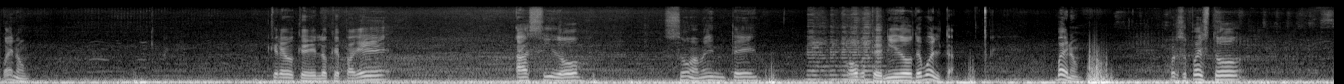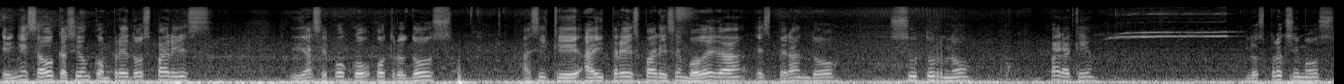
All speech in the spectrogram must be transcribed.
bueno, creo que lo que pagué ha sido sumamente obtenido de vuelta. Bueno, por supuesto, en esa ocasión compré dos pares y hace poco otros dos. Así que hay tres pares en bodega esperando su turno para que los próximos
